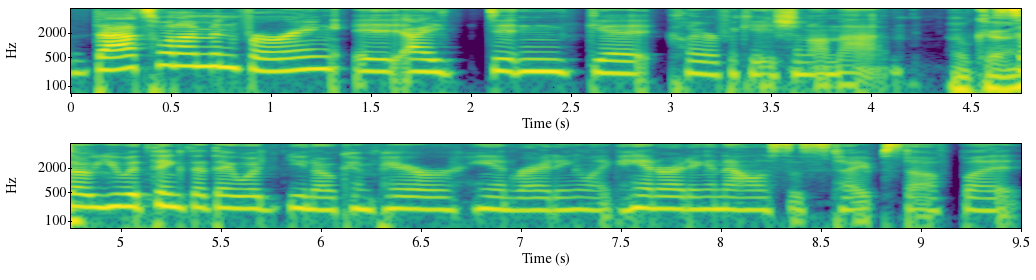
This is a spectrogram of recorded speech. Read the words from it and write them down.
That's what I'm inferring. It, I didn't get clarification on that. Okay. So you would think that they would, you know, compare handwriting, like handwriting analysis type stuff, but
